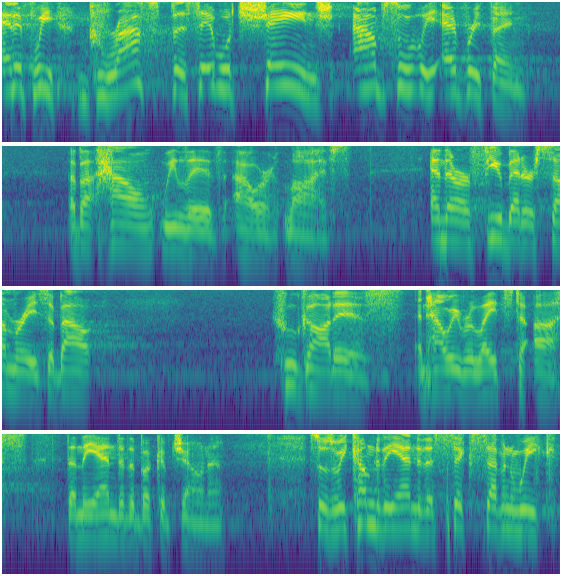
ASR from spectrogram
And if we grasp this, it will change absolutely everything about how we live our lives. And there are a few better summaries about who God is and how he relates to us than the end of the book of Jonah. So, as we come to the end of the six, seven week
